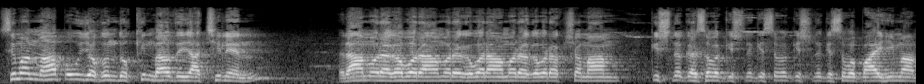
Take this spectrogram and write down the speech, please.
শ্রীমান মহাপ্রভু যখন দক্ষিণ ভারতে যাচ্ছিলেন, রাম রাঘব রাম রাঘব রাম রাঘব রক্ষমাম কৃষ্ণ কেশব কৃষ্ণ কেশব কৃষ্ণ কেশব পাহিমাম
